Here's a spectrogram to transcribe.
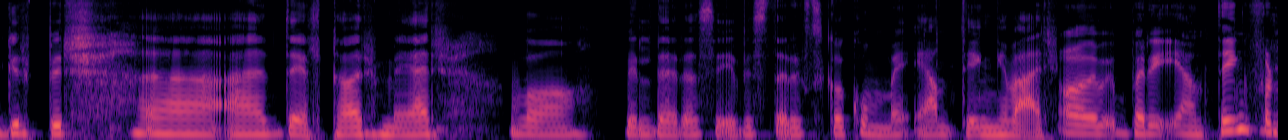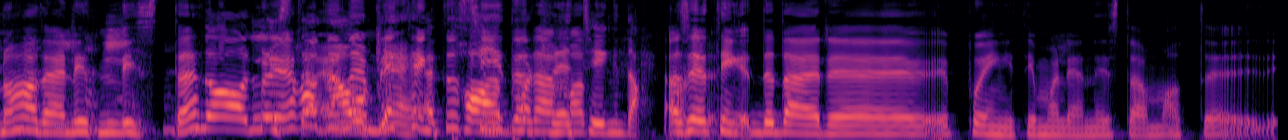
grupper eh, deltar mer. Hva vil dere si hvis dere skal komme med én ting hver? bare én ting, for nå hadde jeg en liten liste. nå, liste. Jeg hadde nemlig ja, okay. tenkt å si det der, ting, altså, tenker, det der uh, poenget til Marlene i stad om at uh,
